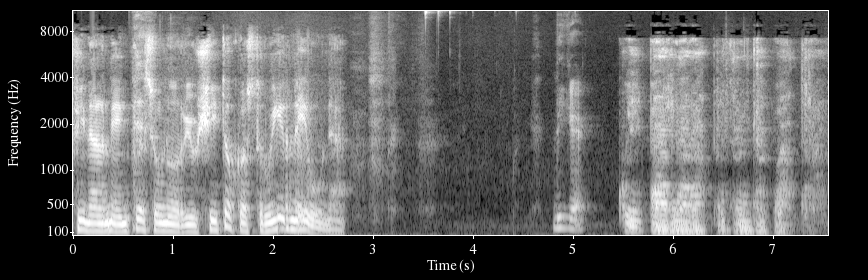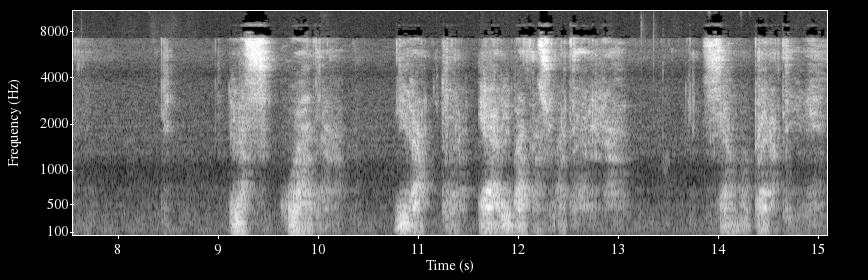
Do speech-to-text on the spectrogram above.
Finalmente sono riuscito a costruirne una. Di che? Qui parla Raptor 34. La squadra di Raptor è arrivata sulla Terra. Siamo operativi.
